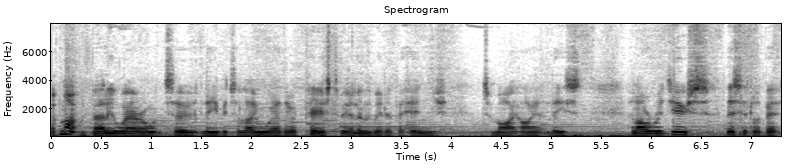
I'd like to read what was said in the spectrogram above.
I've marked the belly where I want to leave it alone, where there appears to be a little bit of a hinge, to my eye at least, and I'll reduce this little bit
